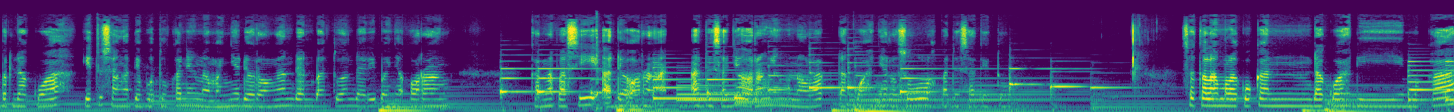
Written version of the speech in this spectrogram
berdakwah itu sangat dibutuhkan yang namanya dorongan dan bantuan dari banyak orang. Karena pasti ada orang ada saja orang yang menolak dakwahnya Rasulullah pada saat itu setelah melakukan dakwah di Mekah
